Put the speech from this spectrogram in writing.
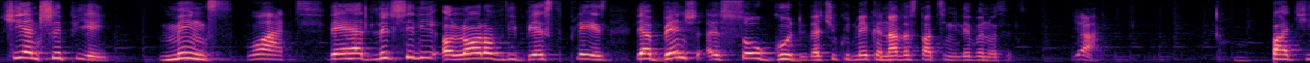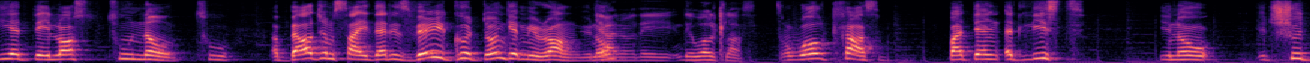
Kieran Trippier, Mings. What? They had literally a lot of the best players. Their bench is so good that you could make another starting 11 with it. Yeah. But yet they lost 2 0 to a Belgium side that is very good, don't get me wrong, you know Yeah, no, they they world class. world class, but then at least, you know, it should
